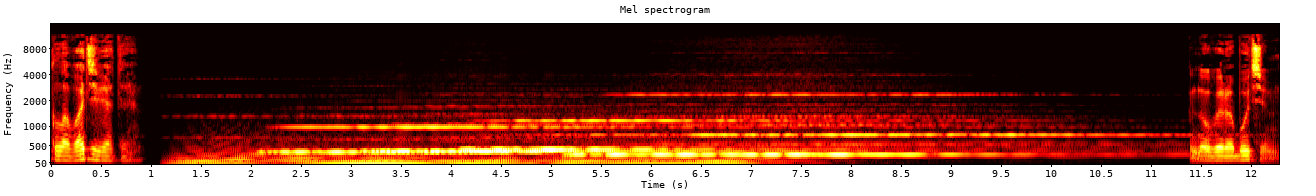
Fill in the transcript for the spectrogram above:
Глава девятая. К новой работе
